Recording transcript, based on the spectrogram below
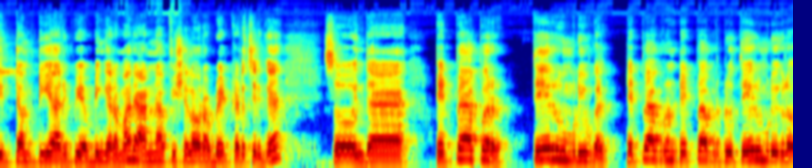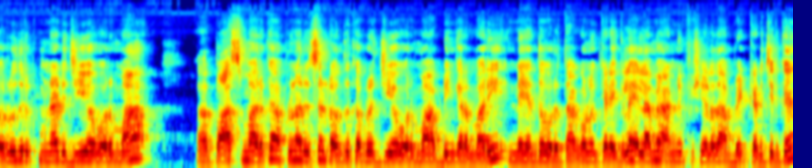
திட்டம் டிஆர்பி அப்படிங்கிற மாதிரி அன்அஃபிஷியலாக ஒரு அப்டேட் கிடச்சிருக்கு. ஸோ இந்த டெட் பேப்பர் தேர்வு முடிவுகள் TET paper one TET paper two தேர்வு முடிவுகள் வருவதற்கு முன்னாடி ஜியோ வருமா? பாஸ் மார்க்கு அப்படிலாம் ரிசல்ட் வந்ததுக்கப்புறம் ஜியோ வருமா அப்படிங்கிற மாதிரி இன்னும் எந்த ஒரு தகவலும் கிடைக்கல. எல்லாமே அன்அஃபிஷியலாக தான் அப்டேட் கிடச்சிருக்கு.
